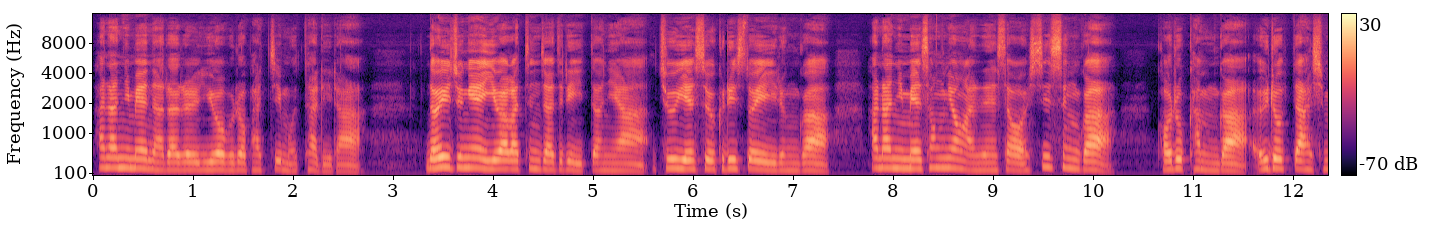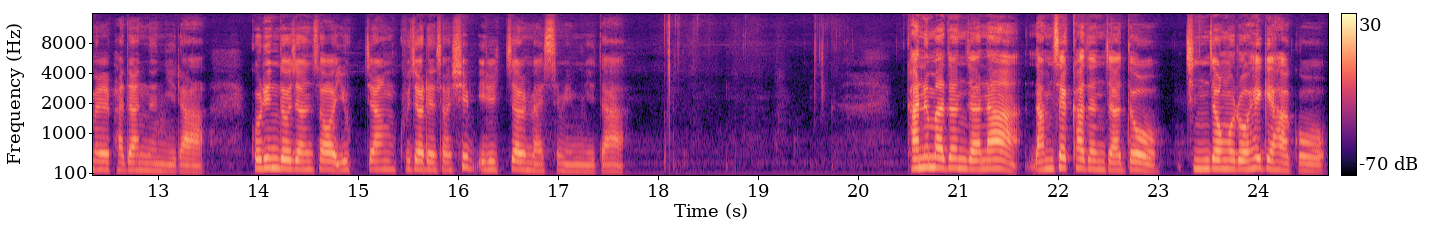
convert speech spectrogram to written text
하나님의 나라를 유업으로 받지 못하리라. 너희 중에 이와 같은 자들이 있더냐 주 예수 그리스도의 이름과 하나님의 성령 안에서 씻음과 거룩함과 의롭다 하심을 받았느니라. 고린도전서 6장 9절에서 11절 말씀입니다. 가늠하던 자나 남색하던 자도 진정으로 회개하고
